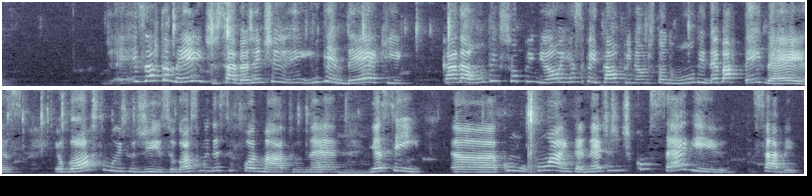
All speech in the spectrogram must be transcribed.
Exatamente, sabe? A gente entender que cada um tem sua opinião e respeitar a opinião de todo mundo e debater ideias. Eu gosto muito disso, eu gosto muito desse formato, né? Uhum. E assim, uh, com, com a internet a gente consegue, sabe,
